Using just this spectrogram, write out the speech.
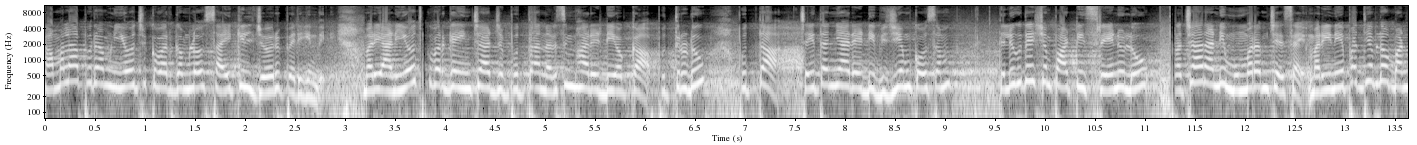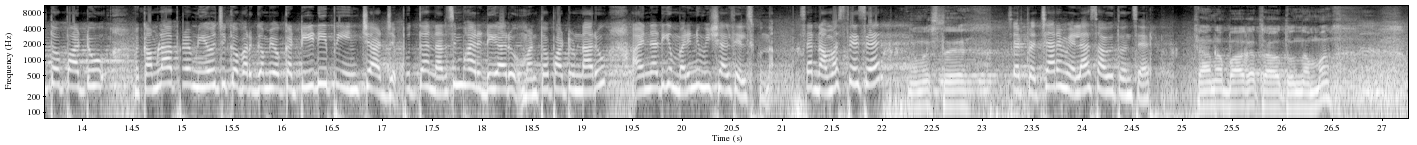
కమలాపురం నియోజకవర్గంలో సైకిల్ జోరు పెరిగింది. మరి ఆ నియోజకవర్గ ఇన్ఛార్జ్ పుత్త నరసింహారెడ్డి యొక్క పుత్రుడు పుత్త చైతన్యారెడ్డి విజయం కోసం తెలుగుదేశం పార్టీ శ్రేణులు ప్రచారాన్ని ముమ్మరం చేశాయి. మరి ఈ నేపథ్యంలో మనతో పాటు కమలాపురం నియోజకవర్గం యొక్క టీడీపీ ఇన్ఛార్జ్ పుత్త నరసింహారెడ్డి గారు మనతో పాటు ఉన్నారు. ఆయన అడిగి మరిన్ని విషయాలు తెలుసుకుందాం. సార్ నమస్తే సార్. నమస్తే. సార్ ప్రచారం ఎలా సాగుతుంది సార్? చాలా బాగా చదువుతుందమ్మా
